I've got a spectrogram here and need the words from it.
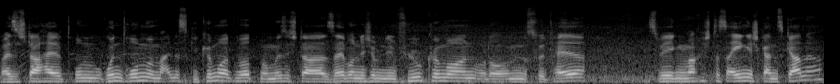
weil sich da halt drum, rundherum um alles gekümmert wird. Man muss sich da selber nicht um den Flug kümmern oder um das Hotel. Deswegen mache ich das eigentlich ganz gerne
